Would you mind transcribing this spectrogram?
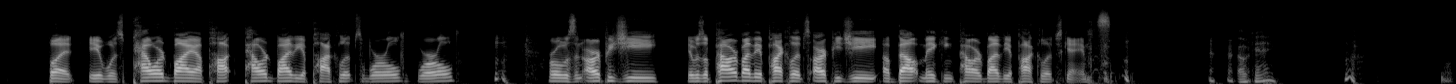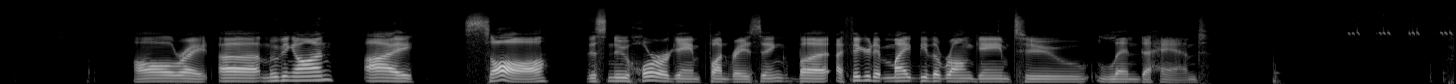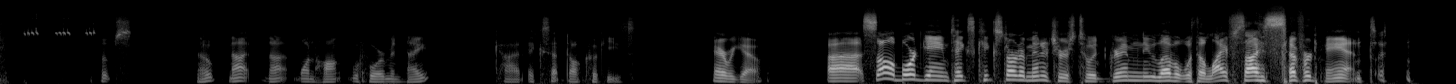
but it was powered by a powered by the apocalypse world world or it was an RPG it was a powered by the apocalypse RPG about making powered by the apocalypse games. Okay. All right. Uh, moving on. I saw this new horror game fundraising, but I figured it might be the wrong game to lend a hand. Oops. Nope, not not one honk before midnight. God, accept all cookies. There we go. Uh, Saw board game takes Kickstarter miniatures to a grim new level with a life-size severed hand.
